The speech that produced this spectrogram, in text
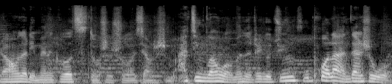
然后呢里面的歌词都是说像是什么啊，尽管我们的这个军服破烂，但是我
